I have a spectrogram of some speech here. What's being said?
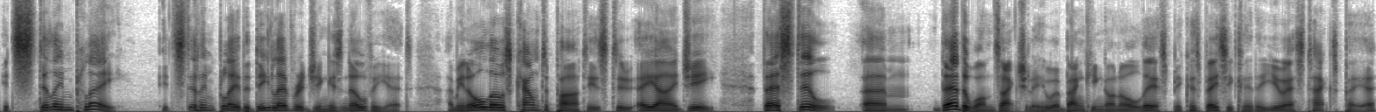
it's still in play it's still in play. The deleveraging isn't over yet. I mean, all those counterparties to AIG, they're still um, they're the ones actually who are banking on all this because basically the U.S. taxpayer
